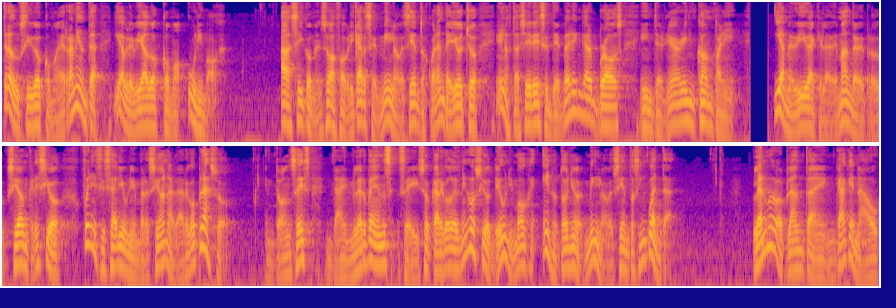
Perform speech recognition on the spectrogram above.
traducido como herramienta y abreviado como Unimog. Así comenzó a fabricarse en 1948 en los talleres de Beringer Bros. Engineering Company, y a medida que la demanda de producción creció, fue necesaria una inversión a largo plazo. Entonces, Daimler-Benz se hizo cargo del negocio de Unimog en otoño de 1950. La nueva planta en Gaggenau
